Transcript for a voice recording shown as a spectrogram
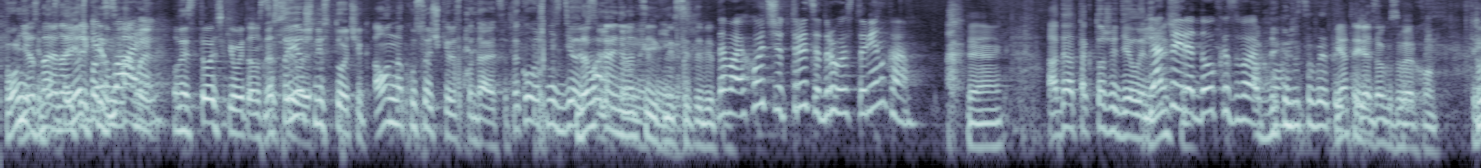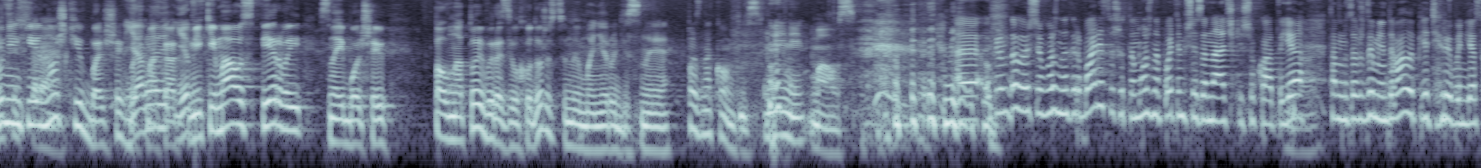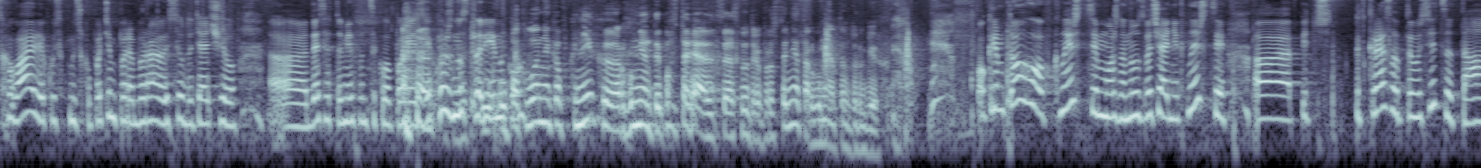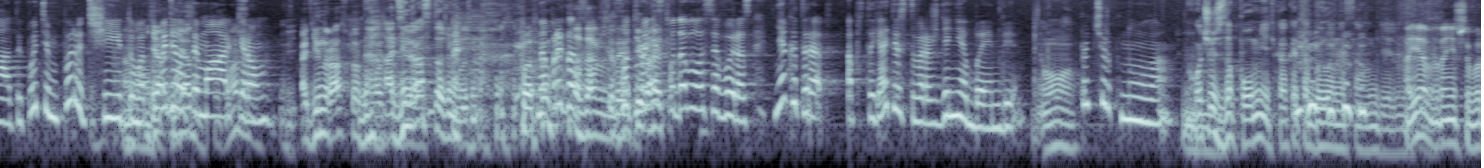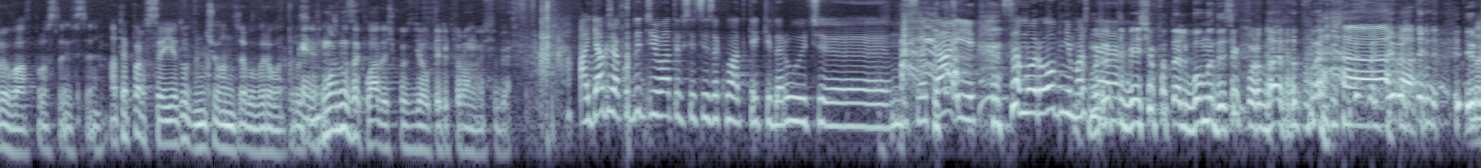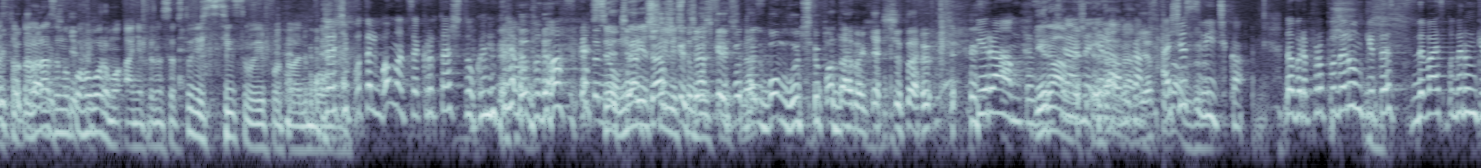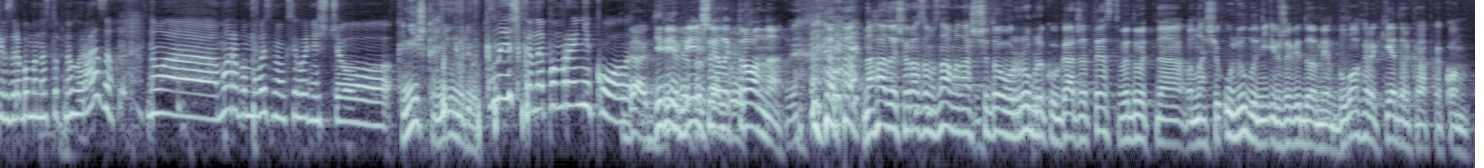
Помните, Я знаю навіть достаешь, які потом- з Барі. нами листочки ви там достаешь листочек, а он на кусочки распадается. Такого ж не сделаешь с Давай Аня, на электронной цій книгой. книжці тобі. Давай, хочу 32 сторінка, Так. А да, так тоже делали. п'ятий що? рядок зверху. Мне кажется, в этой Пятый рядок сверху. Тоненькие 32-я. ножки в больших Я в- башмаках. я в- Микки Маус первый с наибольшей полнотой выразил художественную манеру Диснея. Познакомьтесь, Мини Маус. Е, окрім того, що можна гербарі сушити, можна потім ще заначки шукати. Я там завжди мені давали 5 гривень, я сховаю якусь книжку, потім перебираю всю дитячу е, 10 томів енциклопедії, кожну У сторінку. поклонников книг аргументы повторяются, я смотрю, просто нет аргументов других. Окрім того, в книжці можна, ну, в звичайній книжці, е, під, підкреслити усі цитати, потім перечитувати, Я- виділити я- маркером. Один раз только можно Один сделать. раз тоже можно. Наприклад, Завжди. от мені Затирать. сподобався вираз «Некоторые обстоятельства рождения Бембі». О, Підчеркнула. хочешь запомнить, как это было на самом деле? А я раніше виривав просто і все. А тепер все є тут, нічого не треба виривати. Конечно, розумієш? можно закладочку сделать электронную себе. А як же, а куди дівати всі ці закладки, які дарують е, на свята і саморобні можна... тебе еще фотоальбомы до сих пор дарят, знаешь, на день рождения. И Наступного разу ми поговоримо. Аня принесе в студію всі свої фотоальбоми. До речі, фотоальбома це крута штука, не треба, будь ласка. Все, мы Ча- решили, чашка, раз. фотоальбом лучший подарок, я считаю. І рамка, звичайно, і рамка. А ще свічка. Добре, про подарунки, тест девайс подарунків зробимо наступного разу. Ну а ми робимо висновок сьогодні, що Книжка не умрет. книжка не помре ніколи. Да, більше електронна. Нагадую, що разом з нами нашу чудову рубрику Гаджет Тест ведуть на наші улюблені і вже відомі блогери keder.com.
